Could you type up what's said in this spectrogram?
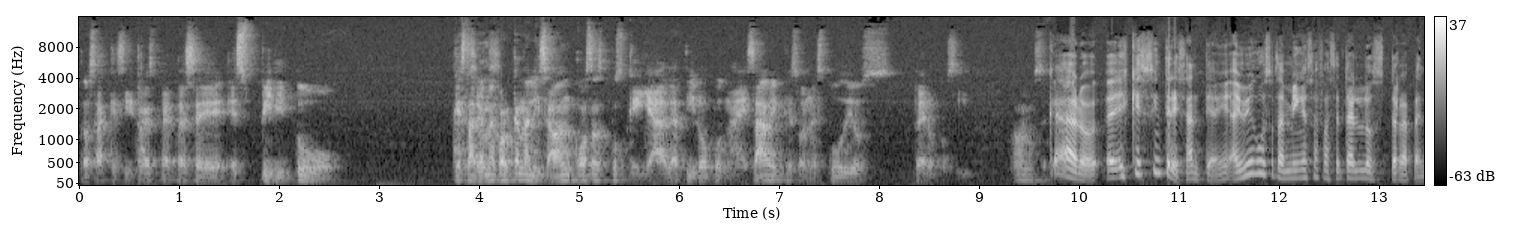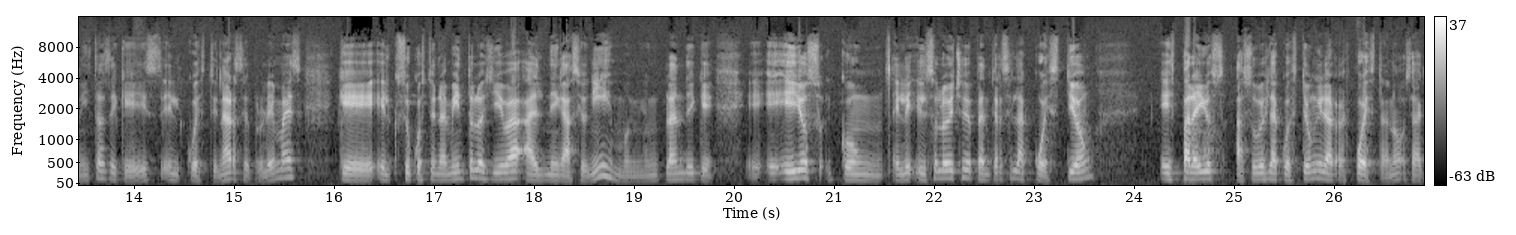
o sea, que sí respeta ese espíritu Que estaría mejor que analizaban cosas pues que ya de a tiro pues nadie sabe, que son estudios, pero pues sí, no, sé. Claro, eh, es que eso es interesante. A mí, me gusta también esa faceta de los terraplanistas de que es el cuestionarse. El problema es que el, su cuestionamiento los lleva al negacionismo, en un plan de que eh, ellos con el, el, solo hecho de plantearse la cuestión es para ellos a su vez la cuestión y la respuesta, ¿no? O sea,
